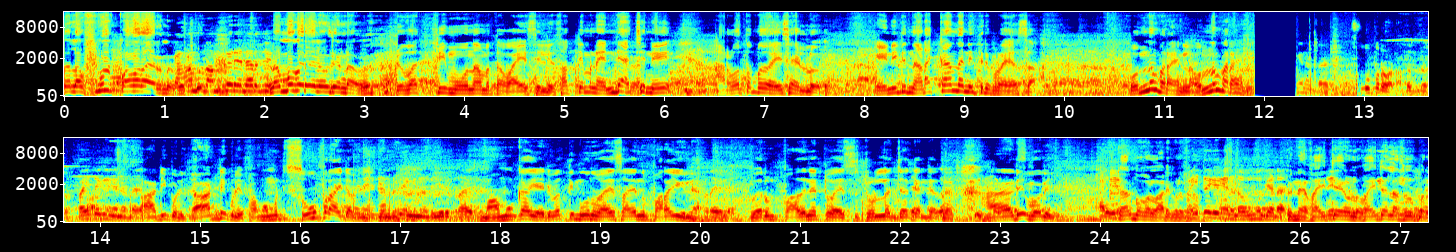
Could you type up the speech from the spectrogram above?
നല്ല ഫുൾ പവർ ആയിരുന്നു. കാണുമ്പോൾ നമുക്കൊരു എനർജി നമുക്കൊരു എനർജി ഉണ്ടാവും. എഴുപത്തി മൂന്നാമത്തെ വയസ്സിൽ സത്യം പറഞ്ഞാൽ എന്റെ അച്ഛന് അറുപത്തൊമ്പത് വയസ്സേ ഉള്ളൂ. എണീറ്റ് നടക്കാൻ തന്നെ ഇത്തിരി പ്രയാസമാണ് ഒന്നും പറയാനില്ല ഒന്നും പറയാനില്ല. സൂപ്പർ. അടിപൊളി അടിപൊളി മമ്മൂട്ടി സൂപ്പർ ആയിട്ട് അഭിനയിച്ചിട്ടുണ്ട് ഈ പ്രായത്തിൽ? മമ്മൂക്ക എഴുപത്തി മൂന്ന് വയസ്സായെന്ന് പറയൂല. വെറും പതിനെട്ട് വയസ്സ് ടൊള്ള ജക്കന്റെ അടിപൊളി. പിന്നെ ഫൈറ്റേ ഉള്ളൂ. ഫൈറ്റ് എല്ലാം സൂപ്പർ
